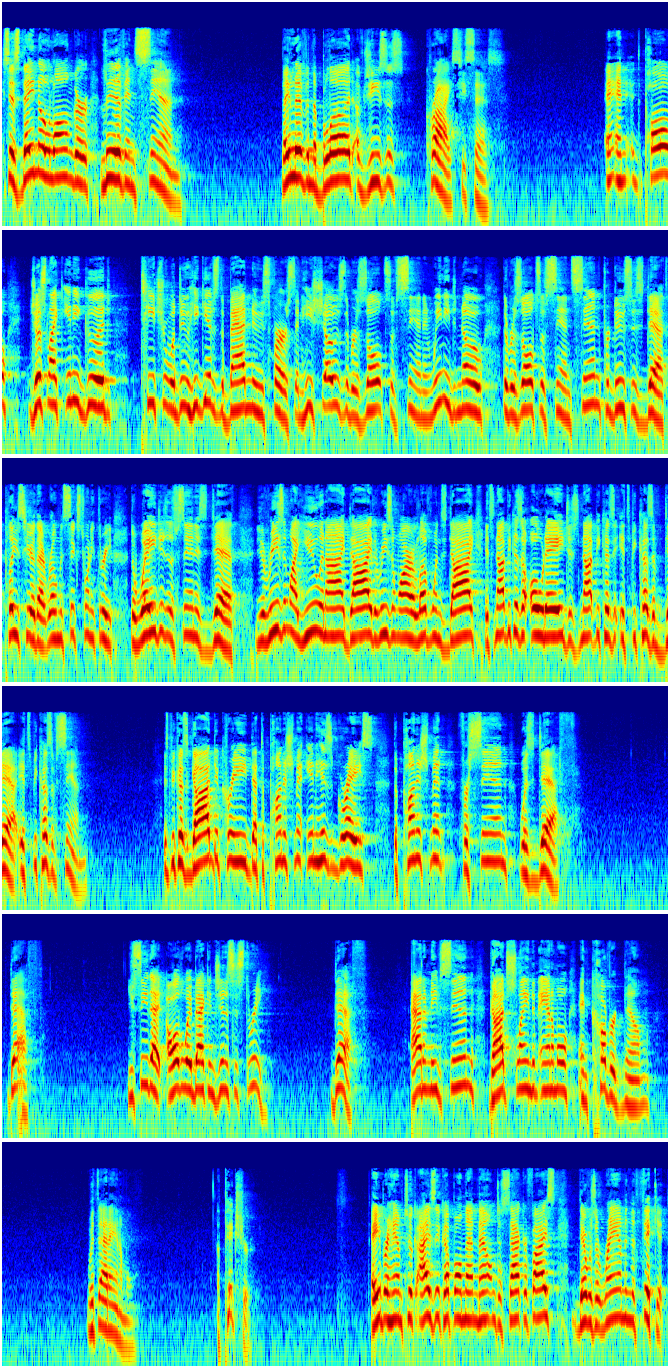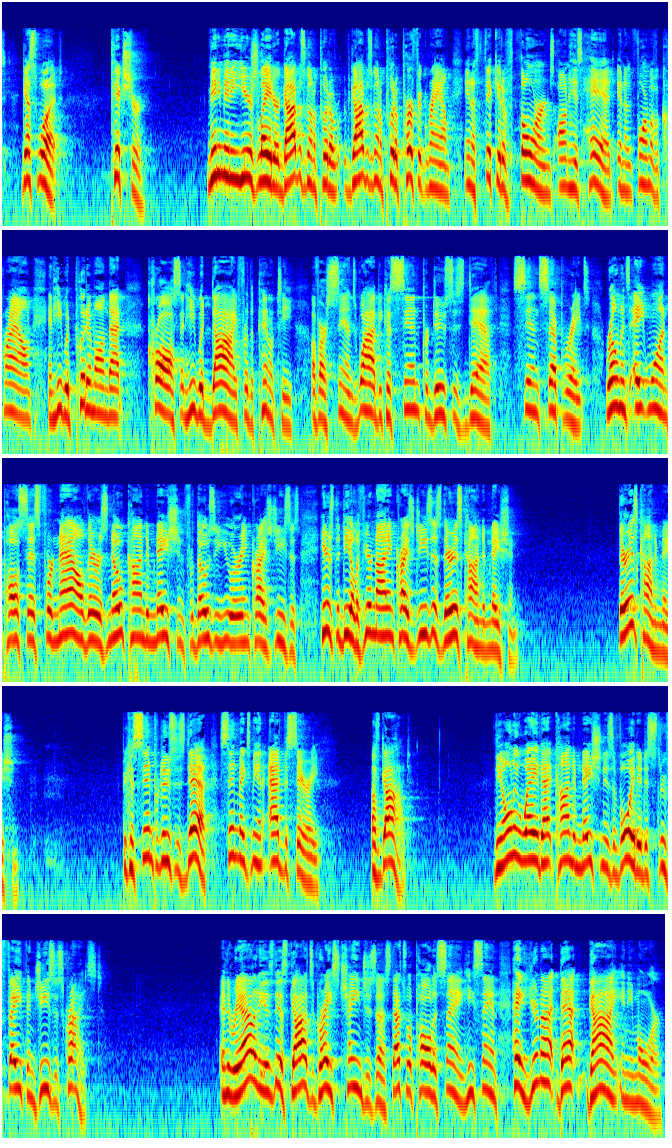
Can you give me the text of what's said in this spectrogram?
He says, they no longer live in sin. They live in the blood of Jesus Christ, he says. And, and, Paul, just like any good teacher will do, he gives the bad news first and he shows the results of sin. And we need to know the results of sin. Sin produces death. Please hear that. Romans 6:23. The wages of sin is death. The reason why you and I die, the reason why our loved ones die, it's not because of old age, it's not because it's because of death. It's because of sin. It's because God decreed that the punishment in his grace the punishment for sin was death. Death. You see that all the way back in Genesis 3. Death. Adam and Eve sinned, God slain an animal and covered them with that animal. A picture. Abraham took Isaac up on that mountain to sacrifice. There was a ram in the thicket. Guess what? Picture Many, many years later, God was going to put a, God was going to put a perfect ram in a thicket of thorns on his head in the form of a crown, and he would put him on that cross and he would die for the penalty of our sins. Why? Because sin produces death. Sin separates. Romans 8 1, Paul says, For now there is no condemnation for those of you who are in Christ Jesus. Here's the deal if you're not in Christ Jesus, there is condemnation. There is condemnation. Because sin produces death. Sin makes me an adversary of God. The only way that condemnation is avoided is through faith in Jesus Christ. And the reality is this God's grace changes us. That's what Paul is saying. He's saying, hey, you're not that guy anymore.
